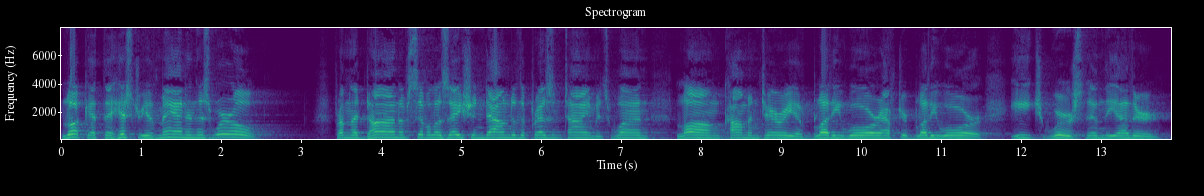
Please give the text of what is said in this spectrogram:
Look at the history of man in this world. From the dawn of civilization down to the present time, it's one long commentary of bloody war after bloody war, each worse than the other.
